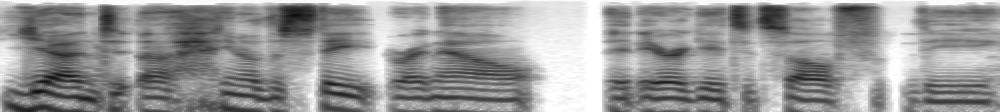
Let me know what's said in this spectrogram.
Yeah, and uh, you know the state right now it arrogates itself the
